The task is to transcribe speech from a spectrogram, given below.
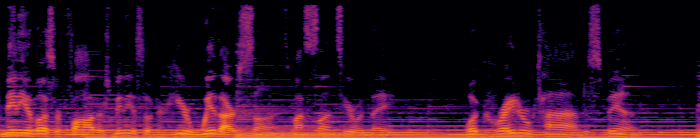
Many of us are fathers. Many of us are here with our sons. My son's here with me. What greater time to spend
